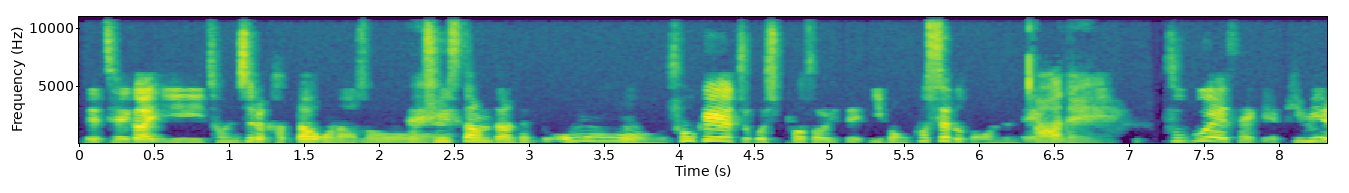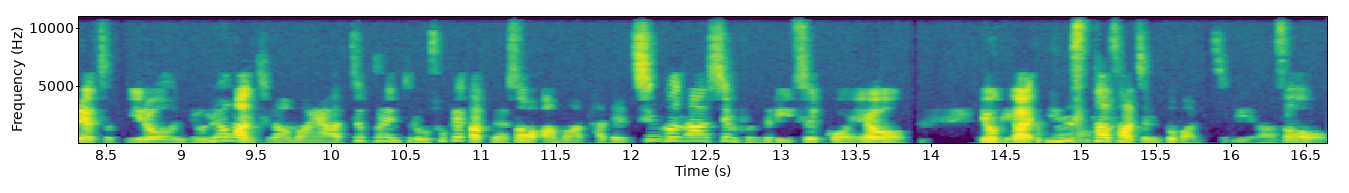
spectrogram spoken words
근데 제가 이 전시를 갔다 오고 나서 네. 주위 사람들한테 너무 소개해주고 싶어서 이제 이번 코스에도 넣었는데요. 아, 네. 부부의 세계, 비밀의 숲 이런 유명한 드라마의 art print로 소개가 돼서 아마 다들 친근하신 분들이 있을 거예요. 여기가 인스타 사진 또 맛집이라서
